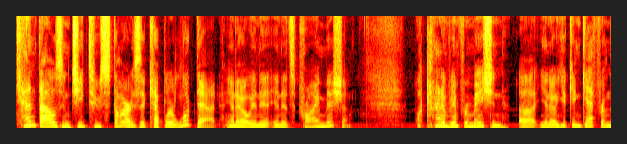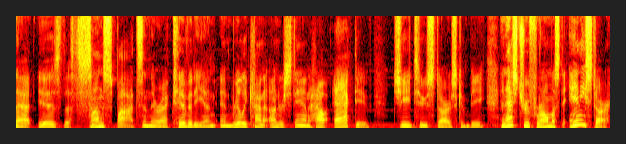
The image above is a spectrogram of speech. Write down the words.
10,000 G2 stars that Kepler looked at, you know, in, in its prime mission what kind of information uh, you know you can get from that is the sunspots and their activity and, and really kind of understand how active G2 stars can be. And that's true for almost any star.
